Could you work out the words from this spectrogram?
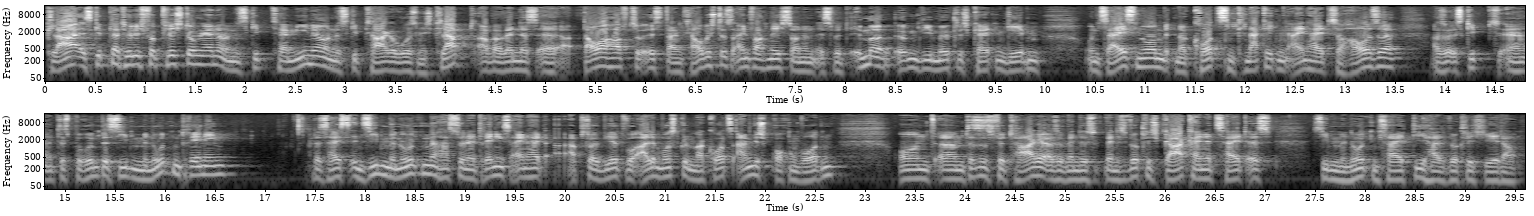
klar, es gibt natürlich Verpflichtungen und es gibt Termine und es gibt Tage, wo es nicht klappt, aber wenn das äh, dauerhaft so ist, dann glaube ich das einfach nicht, sondern es wird immer irgendwie Möglichkeiten geben und sei es nur mit einer kurzen, knackigen Einheit zu Hause. Also es gibt äh, das berühmte Sieben-Minuten-Training. Das heißt, in sieben Minuten hast du eine Trainingseinheit absolviert, wo alle Muskeln mal kurz angesprochen wurden. Und ähm, das ist für Tage, also wenn es wenn wirklich gar keine Zeit ist, sieben Minuten Zeit, die hat wirklich jeder.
